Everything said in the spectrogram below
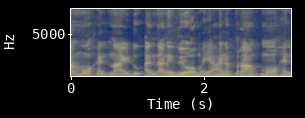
റാം മോഹൻ നായിഡു എന്താണ് വ്യോമയാനം? റാം മോഹൻ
